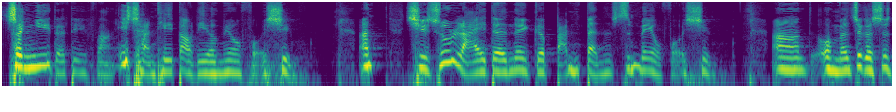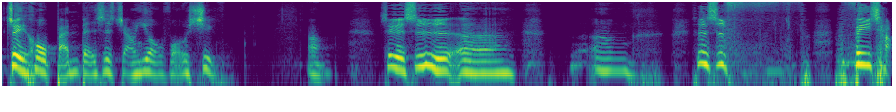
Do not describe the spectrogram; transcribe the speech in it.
争议的地方，一阐提到底有没有佛性？啊，起出来的那个版本是没有佛性，啊，我们这个是最后版本是讲有佛性，啊，这个是呃，嗯，这是非常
